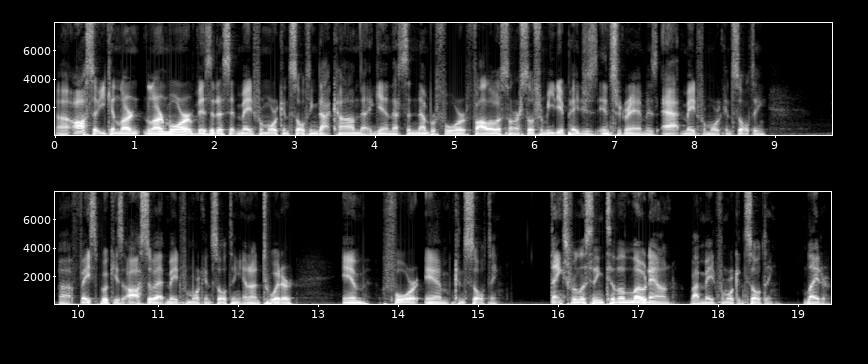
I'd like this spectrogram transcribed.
Uh, also, you can learn learn more or visit us at made4moreconsulting.com. That again, that's the number four. Follow us on our social media pages. Instagram is at Made for More Consulting. Uh, Facebook is also at Made for More Consulting, and on Twitter, M4M Consulting. Thanks for listening to the Lowdown by Made for More Consulting. Later.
